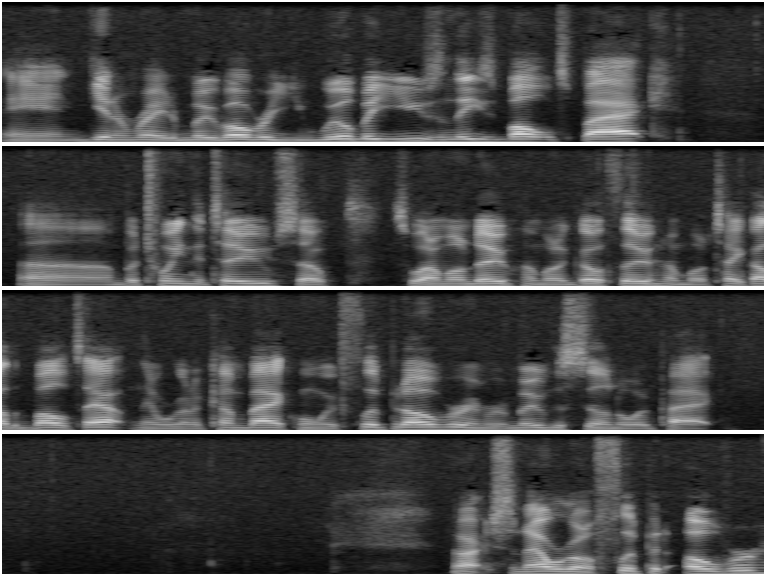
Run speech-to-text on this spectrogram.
and get them ready to move over. You will be using these bolts back uh, between the two. So, so what I'm going to do, I'm going to go through and I'm going to take all the bolts out and then we're going to come back when we flip it over and remove the solenoid pack. All right, so now we're going to flip it over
